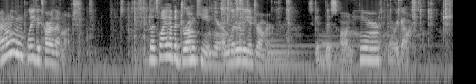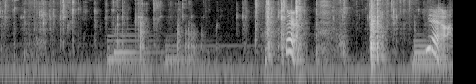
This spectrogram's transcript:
I don't even play guitar that much. That's why I have a drum key in here. I'm literally a drummer. Let's get this on here. There we go. There. Yeah.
